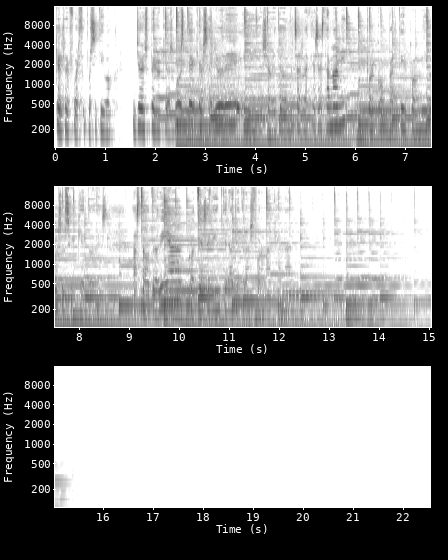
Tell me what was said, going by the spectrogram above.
que el refuerzo positivo. Yo espero que os guste, que os ayude y sobre todo muchas gracias a esta mami por compartir conmigo sus inquietudes. Hasta otro día, Cotia Serín Terapia Transformación.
